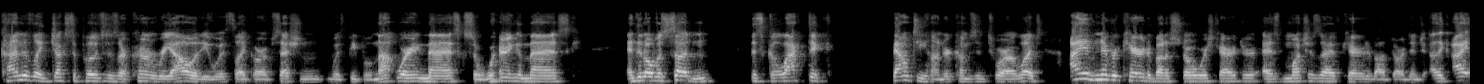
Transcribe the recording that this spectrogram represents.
kind of like juxtaposes our current reality with like our obsession with people not wearing masks or wearing a mask? And then all of a sudden this galactic bounty hunter comes into our lives. I have never cared about a Star Wars character as much as I've cared about Darth Dinja. Like I,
